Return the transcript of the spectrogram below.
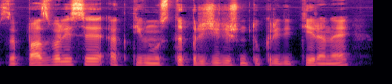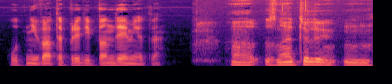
Запазва ли се активността при жилищното кредитиране от нивата преди пандемията? А, знаете ли, м-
